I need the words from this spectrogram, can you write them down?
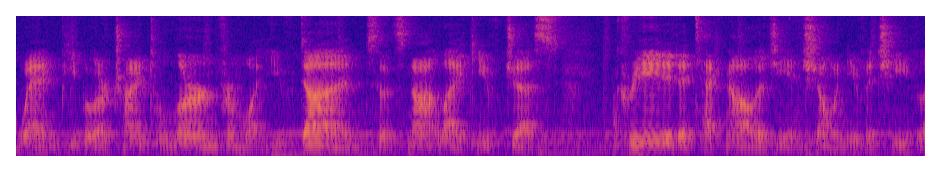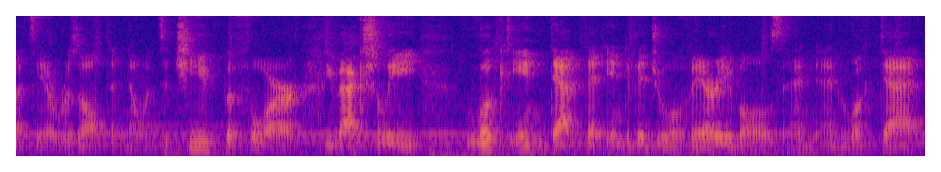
when people are trying to learn from what you've done. So it's not like you've just created a technology and shown you've achieved, let's say, a result that no one's achieved before. You've actually looked in depth at individual variables and, and looked at,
